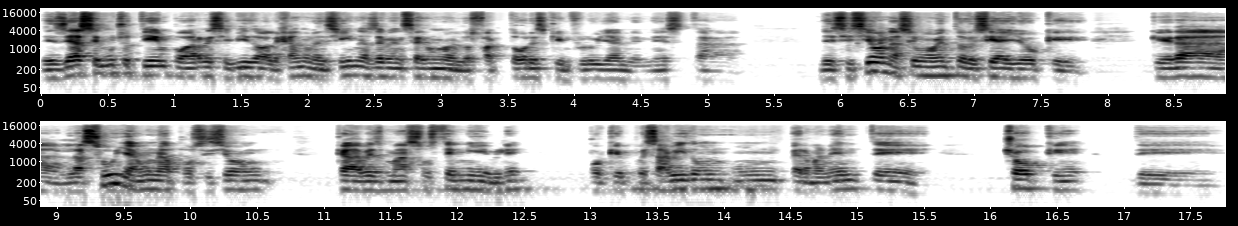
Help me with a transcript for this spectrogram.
desde hace mucho tiempo ha recibido Alejandro Encinas deben ser uno de los factores que influyan en esta decisión. Hace un momento decía yo que, que era la suya una posición cada vez más sostenible, porque pues ha habido un permanente choque de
